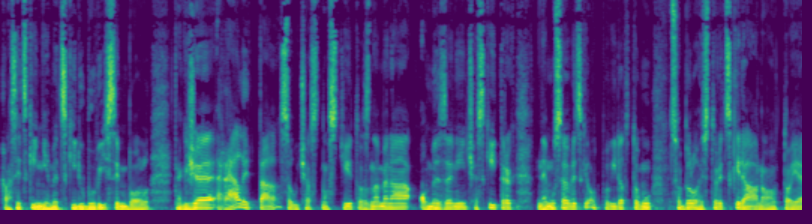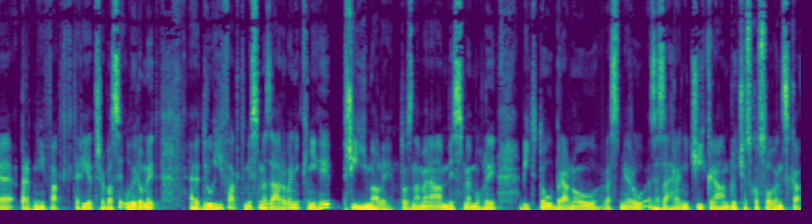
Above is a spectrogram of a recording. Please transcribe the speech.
klasický německý dubový symbol. Takže realita současnosti, to znamená omezený český trh, nemusel vždycky odpovídat tomu, co bylo historicky dáno. To je první fakt, který je třeba si uvědomit. Eh, druhý fakt, my jsme zároveň knihy přijímali. To znamená, my jsme mohli být tou branou ve směru ze zahraničí k nám do Československa.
